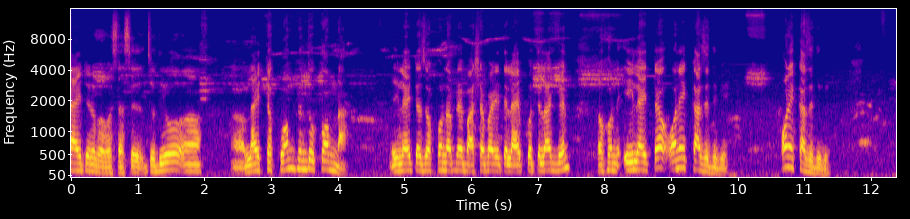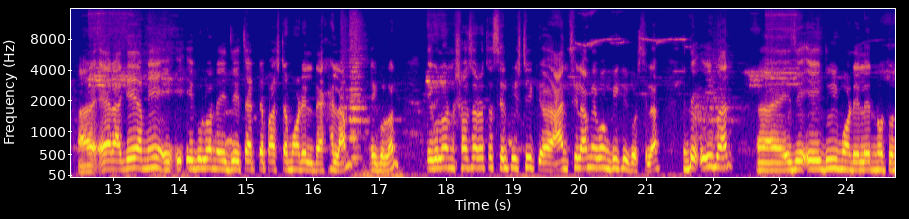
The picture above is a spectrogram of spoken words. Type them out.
লাইটেরও ব্যবস্থা আছে। যদিও লাইটটা কম, কিন্তু কম না। এই লাইটটা যখন আপনার বাসা বাড়িতে লাইভ করতে লাগবেন, তখন এই লাইটটা অনেক কাজে দিবে। অনেক কাজে দিবে। আর এর আগে আমি এগুলো এই যে চারটা, পাঁচটা মডেল দেখালাম, এগুলো এগুলো সচরাচর সেলফি স্টিক আনছিলাম এবং বিক্রি করছিলাম। কিন্তু এইবার এই যে এই দুই মডেলের নতুন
